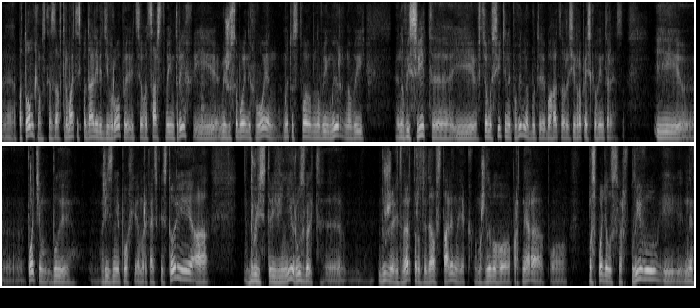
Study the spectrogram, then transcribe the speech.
е, потомкам, сказав: тримайтесь подалі від Європи, від цього царства інтриг і міжособойних воєн. Ми тут створимо новий мир, новий. Новий світ, е, і в цьому світі не повинно бути багато європейського інтересу. І е, потім були різні епохи американської історії. А в Другій світовій війні Рузвельт е, дуже відверто розглядав Сталіна як можливого партнера по розподілу сфер впливу і не,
